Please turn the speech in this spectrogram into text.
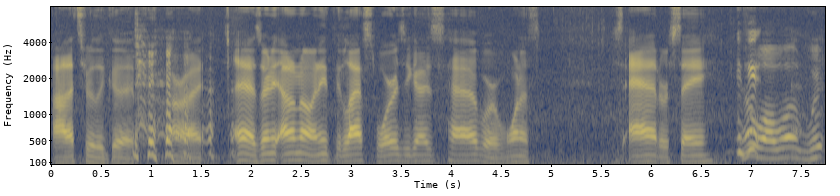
Ah, that's really good. All right. Yeah, is there any I don't know, any last words you guys have or want to just add or say? If no, well, well we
